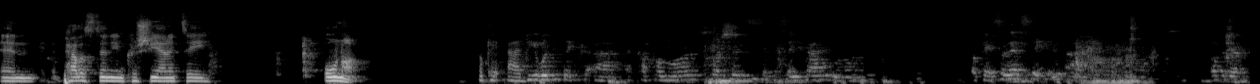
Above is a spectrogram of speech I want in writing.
in Palestinian Christianity or not. Okay, uh, do you want to take uh, a couple more questions at the same time? Or? Okay, so let's take uh, over there.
